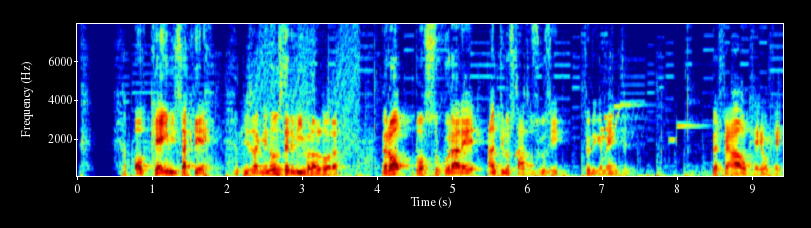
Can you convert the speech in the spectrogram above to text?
ok, mi sa che... Mi sa che non servivano allora. Però posso curare anche lo status così, teoricamente. Perfetto, ah ok, ok.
